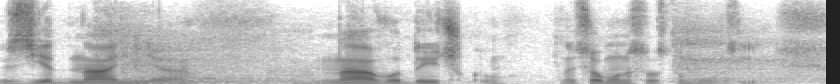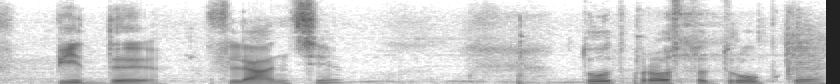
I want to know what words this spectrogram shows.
з'єднання на водичку на цьому насосному вузлі під флянці. Тут просто трубки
